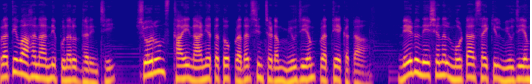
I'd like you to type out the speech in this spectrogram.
ప్రతి వాహనాన్ని పునరుద్ధరించి షోరూమ్ స్థాయి నాణ్యతతో ప్రదర్శించడం మ్యూజియం ప్రత్యేకత. నేడు నేషనల్ మోటార్ సైకిల్ మ్యూజియం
